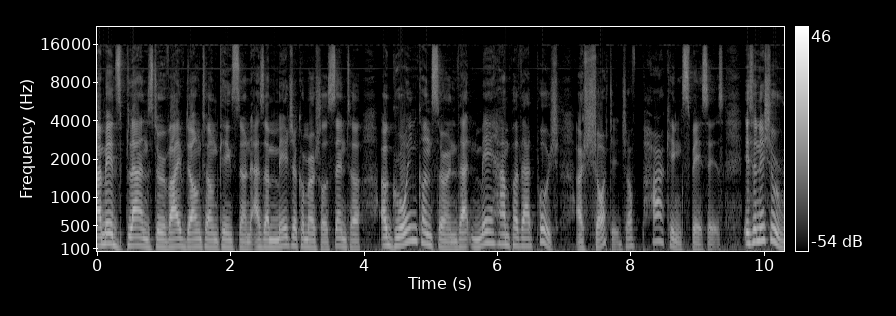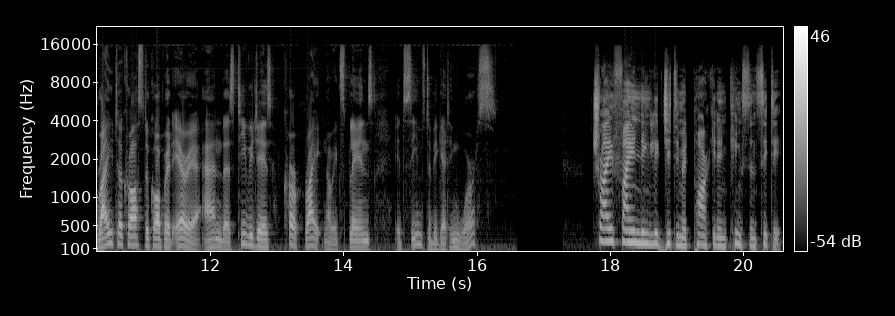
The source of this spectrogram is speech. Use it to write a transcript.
Amidst plans to revive downtown Kingston as a major commercial center, a growing concern that may hamper that push, a shortage of parking spaces. is an issue right across the corporate area and as TVJ's Kirk Wright now explains, it seems to be getting worse. Try finding legitimate parking in Kingston City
